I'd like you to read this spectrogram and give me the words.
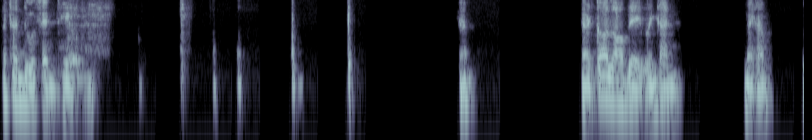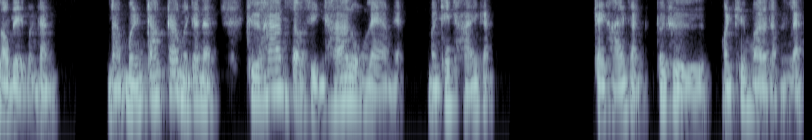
ถ้าท่านดูเซนเทลนะแต่ก็รอเบรกเหมือนกันนะครับ รอเบรกเหมือนกันนะเหมือนก้าวก้าเหมือนกันนะคือห้างสรรพสินค้าโรงแรมเนี่ยมันคล้ายๆกันคล้ายๆกัน ก็คือมันขึ้นมาระดับหนึ่งแล้ว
